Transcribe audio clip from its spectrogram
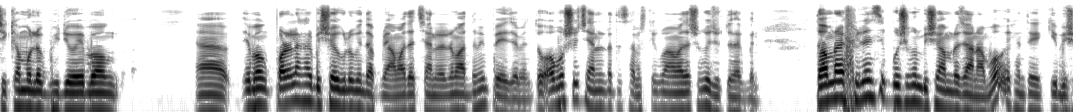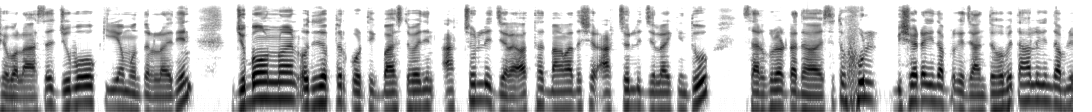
শিক্ষামূলক ভিডিও এবং এবং পড়ালেখার বিষয়গুলো কিন্তু আপনি আমাদের চ্যানেলের মাধ্যমে পেয়ে যাবেন। তো অবশ্যই চ্যানেলটাতে সাবস্ক্রাইব করে আমাদের সঙ্গে যুক্ত থাকবেন। তো আমরা ফ্রিল্যান্সিং প্রশিক্ষণ বিষয়ে আমরা জানাব। এখান থেকে কি বিষয় বলা আছে? যুব ও ক্রীড়া মন্ত্রণালয়াধীন যুব উন্নয়ন অধিদপ্তর কর্তৃক বাস্তবাধীন আটচল্লিশ জেলায়। অর্থাৎ বাংলাদেশের আটচল্লিশ জেলায় কিন্তু সার্কুলারটা দেওয়া হয়েছে। তো ফুল বিষয়টা কিন্তু আপনাকে জানতে হবে। তাহলে কিন্তু আপনি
